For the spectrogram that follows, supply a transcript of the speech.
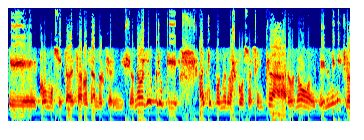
eh, cómo se está desarrollando el servicio. No, yo creo que hay que poner las cosas en claro, ¿no? El ministro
